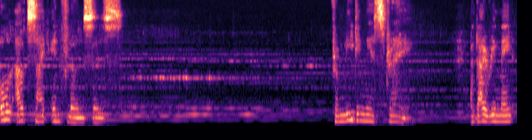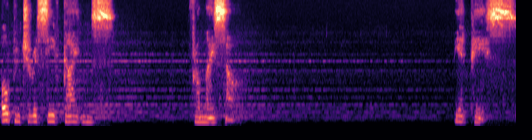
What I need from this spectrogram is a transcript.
all outside influences from leading me astray, and I remain open to receive guidance from my soul. Be at peace.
